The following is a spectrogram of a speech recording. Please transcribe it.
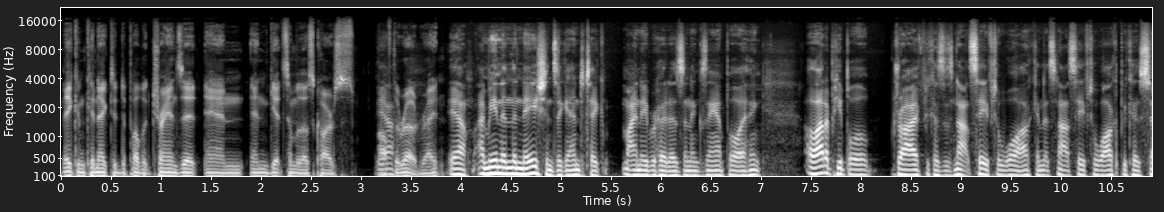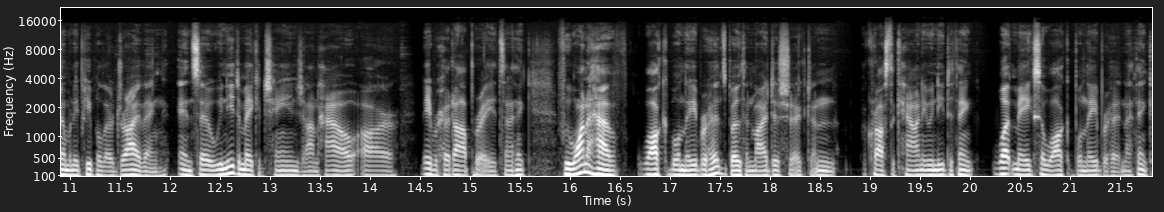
make them connected to public transit, and and get some of those cars yeah. off the road, right? Yeah, I mean, in the nations again, to take my neighborhood as an example, I think a lot of people drive because it's not safe to walk, and it's not safe to walk because so many people are driving, and so we need to make a change on how our neighborhood operates. And I think if we want to have walkable neighborhoods, both in my district and across the county, we need to think what makes a walkable neighborhood. And I think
